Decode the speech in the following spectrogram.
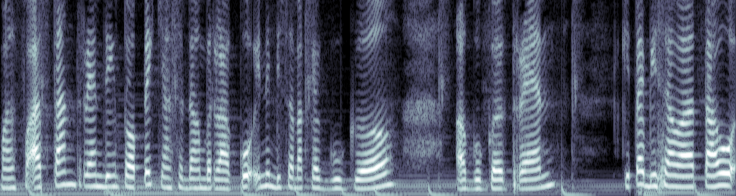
manfaatkan trending topik yang sedang berlaku. Ini bisa pakai Google uh, Google Trend. Kita bisa tahu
